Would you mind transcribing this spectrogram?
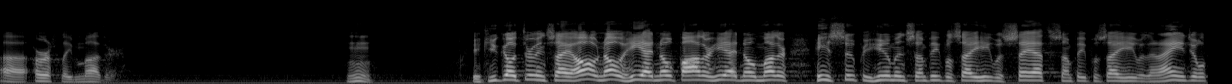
uh, earthly mother. Hmm. If you go through and say, oh, no, he had no father, he had no mother, he's superhuman. Some people say he was Seth, some people say he was an angel,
